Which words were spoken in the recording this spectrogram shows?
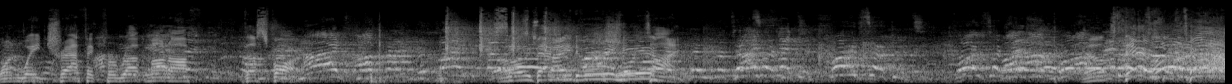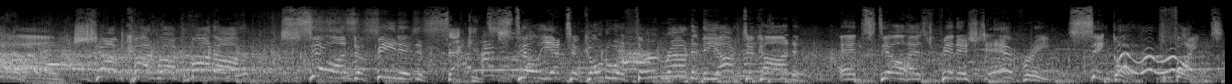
One-way traffic for Rakhmonov thus far. Six Oh, back into a short here. time. Five seconds. Five seconds. Well, There's the tap! Shavkat Rakhmonov still undefeated. Seconds. Still yet to go to a third round in the octagon, and still has finished every single fight.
